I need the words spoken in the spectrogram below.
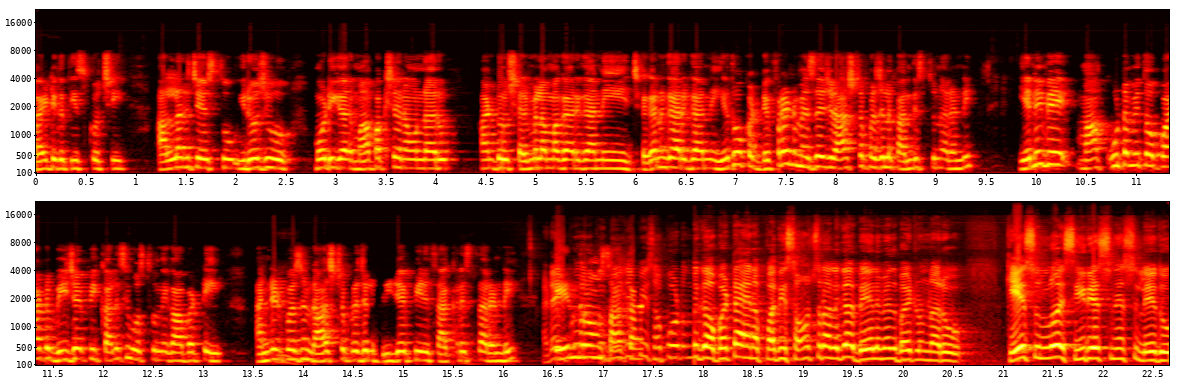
బయటకు తీసుకొచ్చి అల్లరి చేస్తూ ఈరోజు మోడీ గారు మా పక్షాన ఉన్నారు అంటూ షర్మిలమ్మ గారు కానీ జగన్ గారు కానీ ఏదో ఒక డిఫరెంట్ మెసేజ్ రాష్ట్ర ప్రజలకు అందిస్తున్నారండి. ఎనివే మా కూటమితో పాటు బీజేపీ కలిసి వస్తుంది కాబట్టి హండ్రెడ్ పర్సెంట్ రాష్ట్ర ప్రజలు బీజేపీని సహకరిస్తారండి. కేంద్రం సపోర్ట్ ఉంది కాబట్టి ఆయన పది సంవత్సరాలుగా బెయిల్ మీద బయట ఉన్నారు. కేసుల్లో సీరియస్నెస్ లేదు.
